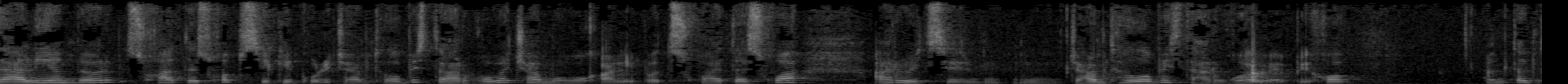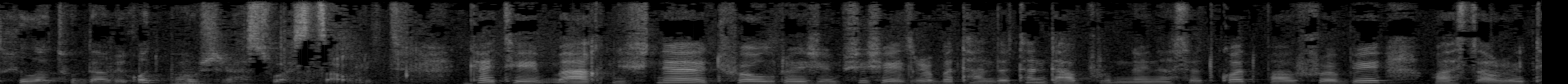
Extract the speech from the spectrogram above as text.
ძალიან ბევრი სხვადასხვა ფსიქიკური ჯანმრთელობის დარღვევა ჩამოუყალიბოთ, სხვადასხვა, არ ვიცი, ჯანმრთელობის დარღვევები, ხო? ამიტომ თხილად უნდა ვიყოთ ბავშვს რას ვასწავლით. კეთი აღნიშნე ჩვეულ რეჟიმში შეიძლება თანდათან დაბრუნდნენ ასე ვთქვათ ბავშვები ვასწავლით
